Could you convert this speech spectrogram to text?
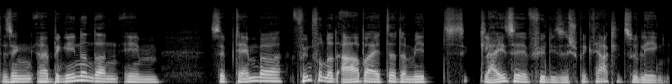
Deswegen äh, beginnen dann im September 500 Arbeiter damit, Gleise für dieses Spektakel zu legen.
